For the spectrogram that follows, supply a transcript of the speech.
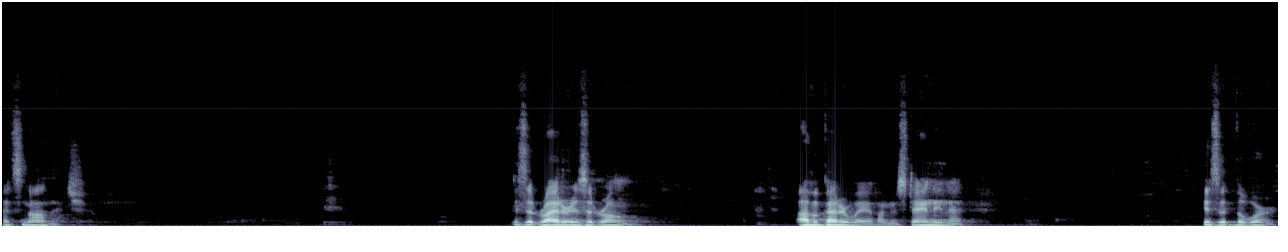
That's knowledge. Is it right or is it wrong? I have a better way of understanding that. Is it the Word?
